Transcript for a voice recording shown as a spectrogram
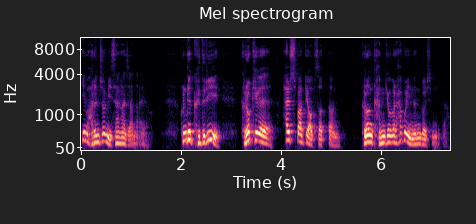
이 말은 좀 이상하잖아요. 그런데 그들이 그렇게 할 수밖에 없었던 그런 감격을 하고 있는 것입니다.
